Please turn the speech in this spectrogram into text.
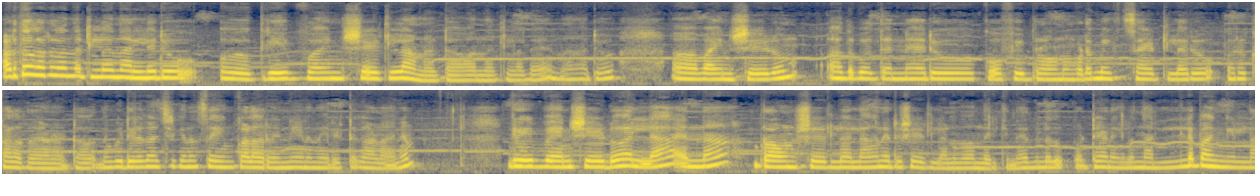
അടുത്ത കളർ വന്നിട്ടുള്ളത് നല്ലൊരു ഗ്രേപ്പ് വൈൻ ഷെയ്ഡിലാണ് കേട്ടോ വന്നിട്ടുള്ളത്. ഒരു വൈൻ ഷെയ്ഡും അതുപോലെ തന്നെ ഒരു കോഫി ബ്രൗണും കൂടെ മിക്സ് ആയിട്ടുള്ളൊരു ഒരു കളറാണ് കേട്ടോ. വീഡിയോയിൽ കാണിച്ചിരിക്കുന്ന സെയിം കളർ തന്നെയാണ് നേരിട്ട് കാണാനും. ഗ്രേപ്പ് വൈൻ ഷെയ്ഡും അല്ല എന്നാൽ ബ്രൗൺ ഷെയ്ഡിലും അല്ല അങ്ങനെ ഒരു ഷെയ്ഡിലാണ് വന്നിരിക്കുന്നത്. ഇതിന്റെ ദുപ്പട്ടയാണെങ്കിലും നല്ല ഭംഗിയുള്ള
